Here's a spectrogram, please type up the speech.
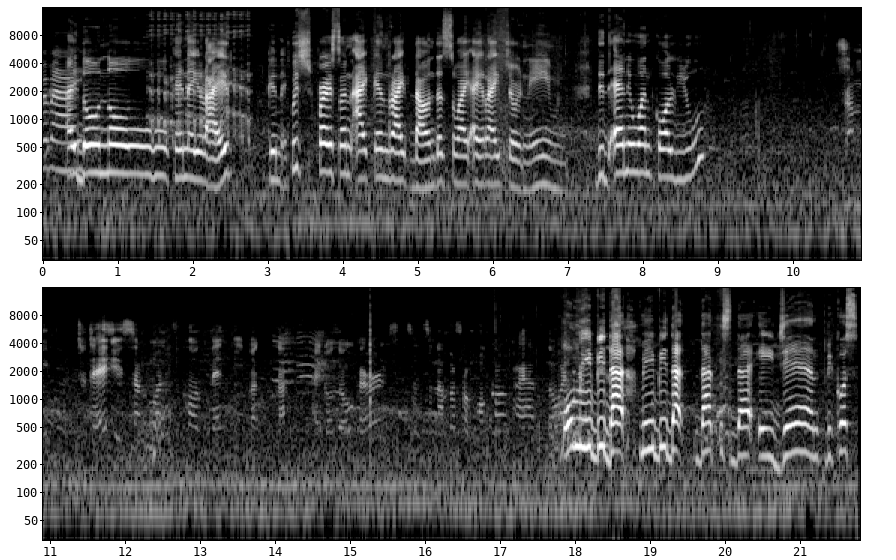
Bye-bye. I don't know who can I write. Can, which person I can write down. That's why I write your name. Did anyone call you? Some today someone called Mandy, but not, I don't know her. It's, it's a number from Hong Kong. I have no Oh, maybe that maybe that that is the agent because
